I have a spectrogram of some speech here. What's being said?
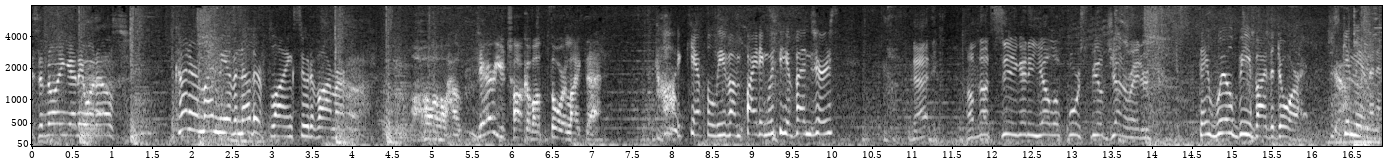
Guys annoying anyone else? Kinda remind me of another flying suit of armor. Oh, how dare you talk about Thor like that? Oh, I can't believe I'm fighting with the Avengers. Nat, I'm not seeing any yellow force field generators. They will be by the door. Just give me a minute.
